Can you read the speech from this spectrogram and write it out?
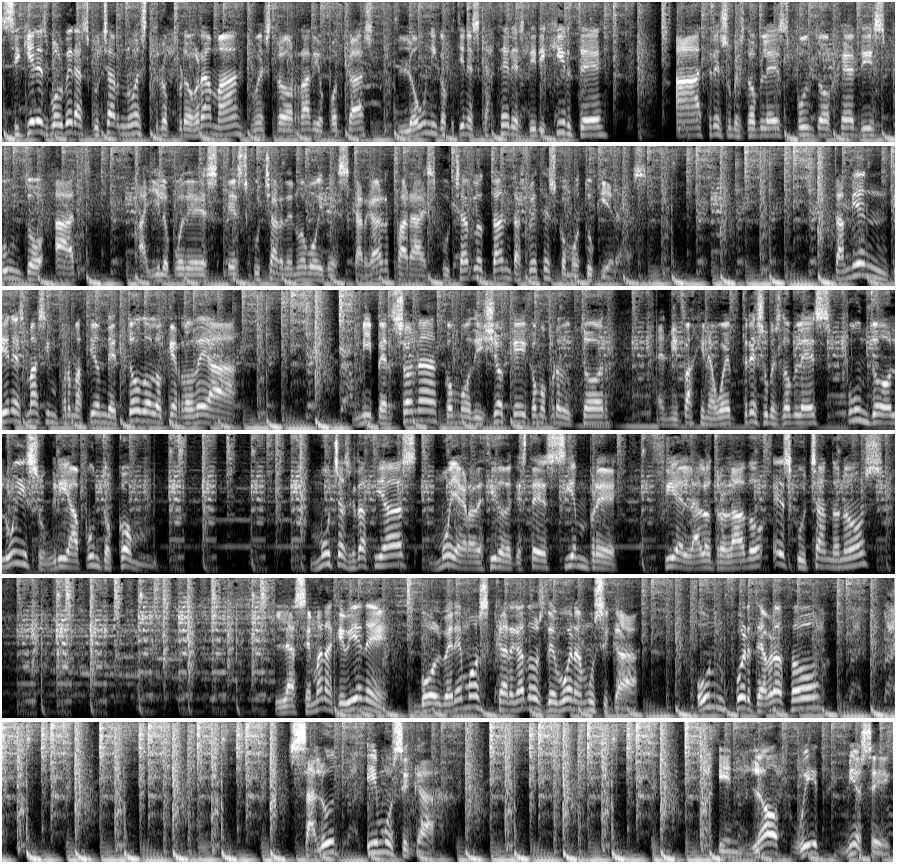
Si quieres volver a escuchar nuestro programa, nuestro radio podcast, lo único que tienes que hacer es dirigirte a www.herdis.at. Allí lo puedes escuchar de nuevo y descargar para escucharlo tantas veces como tú quieras. También tienes más información de todo lo que rodea mi persona como DJ, como productor, en mi página web www.luishungría.com. Muchas gracias, muy agradecido de que estés siempre fiel al otro lado, escuchándonos. La semana que viene volveremos cargados de buena música. Un fuerte abrazo. Salud y música. In Love with Music.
